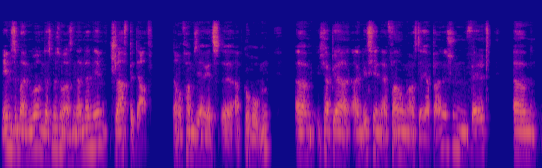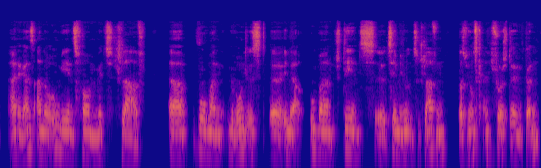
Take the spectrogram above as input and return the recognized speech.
Nehmen Sie mal nur, und das müssen wir auseinandernehmen, Schlafbedarf. Darauf haben Sie ja jetzt äh, abgehoben. Ähm, ich habe ja ein bisschen Erfahrung aus der japanischen Welt. Ähm, eine ganz andere Umgehensform mit Schlaf, äh, wo man gewohnt ist, äh, in der U-Bahn stehend äh, zehn Minuten zu schlafen, was wir uns gar nicht vorstellen können,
